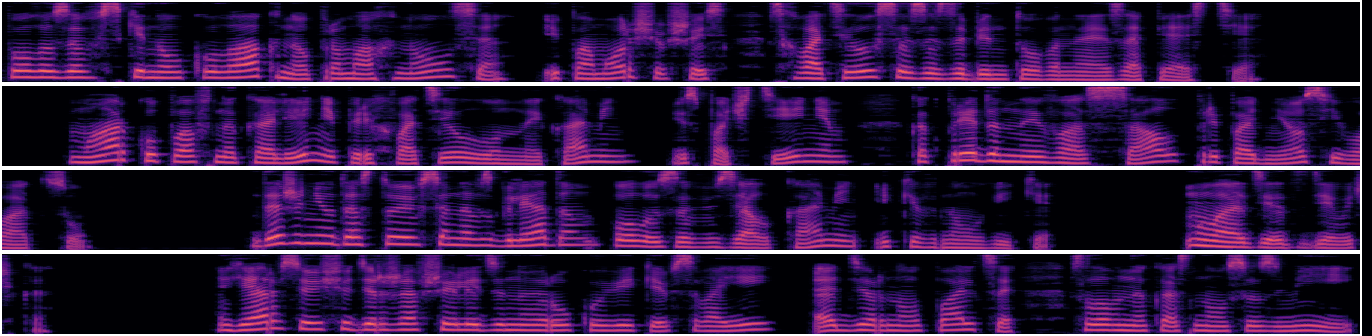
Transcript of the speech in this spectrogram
Полозов скинул кулак, но промахнулся и, поморщившись, схватился за забинтованное запястье. Марк, упав на колени, перехватил лунный камень и с почтением, как преданный вассал, преподнес его отцу. Даже не удостоив сына взглядом, Полозов взял камень и кивнул Вике. «Молодец, девочка». Яр, все еще державший ледяную руку Вики в своей, отдернул пальцы, словно коснулся змеи,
